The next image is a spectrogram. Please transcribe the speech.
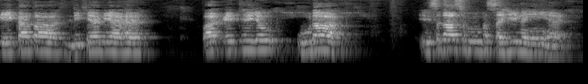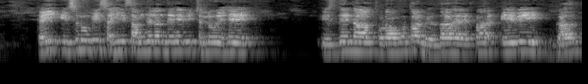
ਏਕਾ ਤਾਂ ਲਿਖਿਆ ਗਿਆ ਹੈ, ਪਰ ਇੱਥੇ ਜੋ ਊੜਾ, ਇਸ ਦਾ ਸਰੂਪ ਸਹੀ ਨਹੀਂ ਹੈ। ਕਈ ਇਸ ਨੂੰ ਵੀ ਸਹੀ ਸਮਝ ਲੈਂਦੇ ਨੇ ਵੀ ਚਲੋ ਇਹ, ਇਸ ਦੇ ਨਾਲ ਥੋੜਾ ਬਹੁਤਾ ਮਿਲਦਾ ਹੈ, ਪਰ ਇਹ ਵੀ ਗਲਤ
